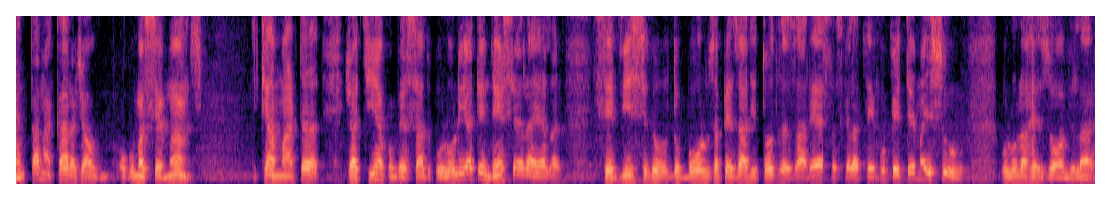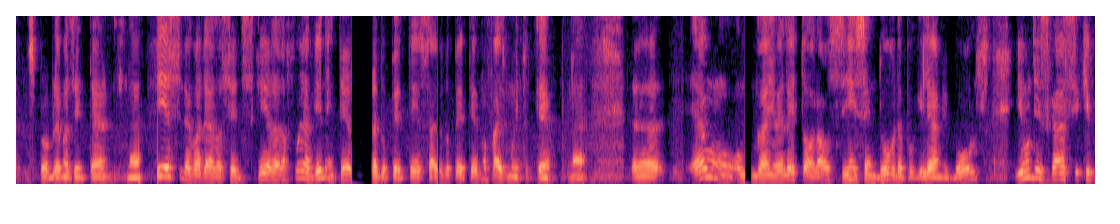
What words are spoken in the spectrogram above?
Está na cara de algumas semanas que a Marta já tinha conversado com o Lula e a tendência era ela ser vice do, do Boulos, apesar de todas as arestas que ela tem com o PT, mas isso o Lula resolve lá, os problemas internos. Né? E esse negócio dela ser de esquerda, ela foi a vida inteira do PT, saiu do PT não faz muito tempo. Né? Uh, é um, um, ganho eleitoral, sim, sem dúvida, para o Guilherme Boulos, e um desgaste que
